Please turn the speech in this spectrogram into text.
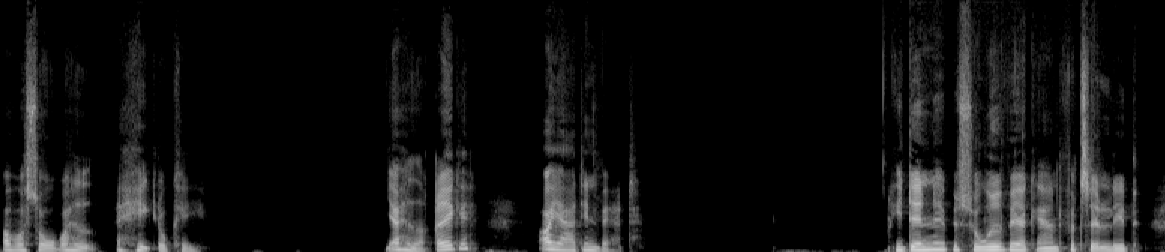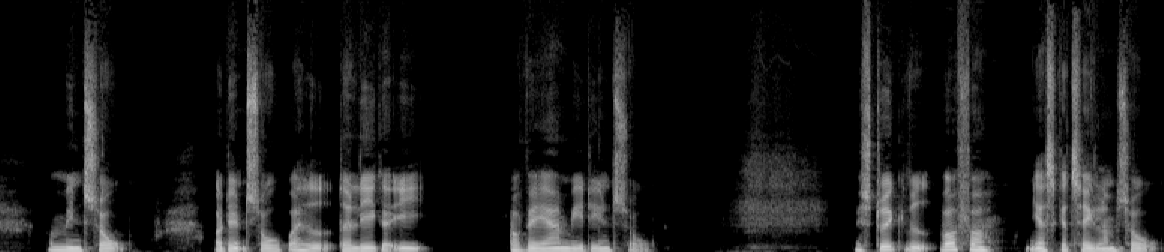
og hvor sårbarhed er helt okay. Jeg hedder Rikke, og jeg er din vært. I denne episode vil jeg gerne fortælle lidt om min sorg, og den sårbarhed, der ligger i at være midt i en sorg. Hvis du ikke ved, hvorfor jeg skal tale om sorg,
